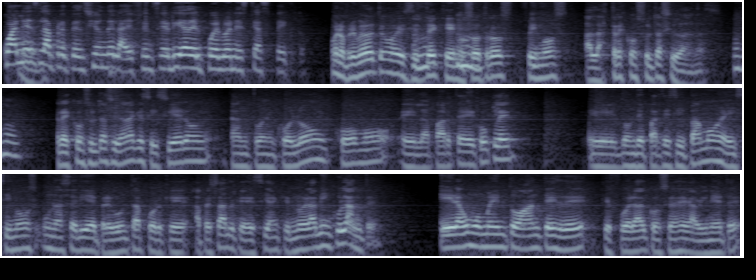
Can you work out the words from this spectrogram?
¿Cuál es la pretensión de la Defensoría del Pueblo en este aspecto? Bueno, primero tengo que decirte que nosotros fuimos a las tres consultas ciudadanas. Tres consultas ciudadanas que se hicieron tanto en Colón como en la parte de Coclé eh, donde participamos e hicimos una serie de preguntas porque a pesar de que decían que no era vinculante, era un momento antes de que fuera el Consejo de Gabinete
